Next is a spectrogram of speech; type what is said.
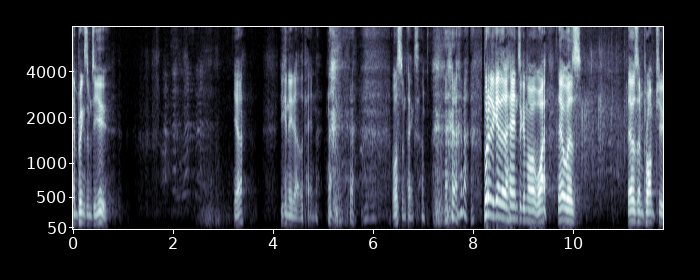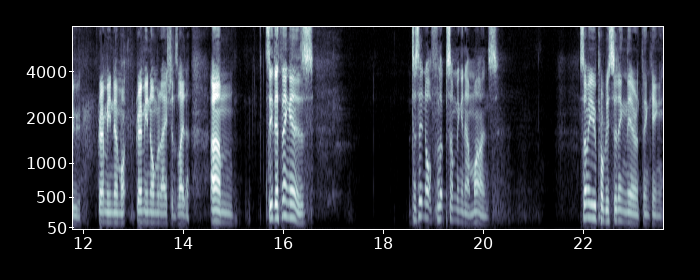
and brings them to you. Yeah? You can eat out of the pan. awesome, thanks, son. Put it together, hand to give my wife. That was that was impromptu. Grammy nom- Grammy nominations later. Um, see, the thing is, does it not flip something in our minds? Some of you are probably sitting there and thinking,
